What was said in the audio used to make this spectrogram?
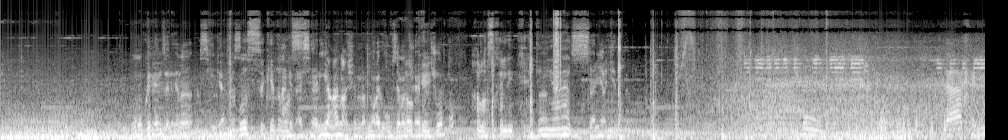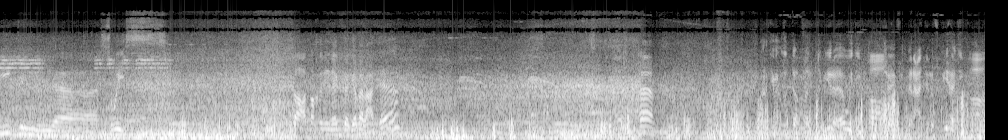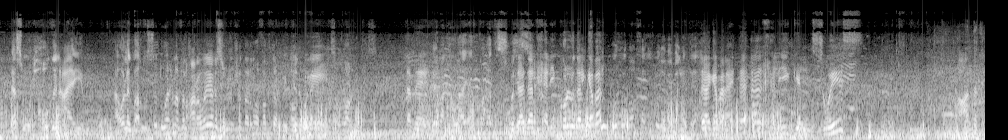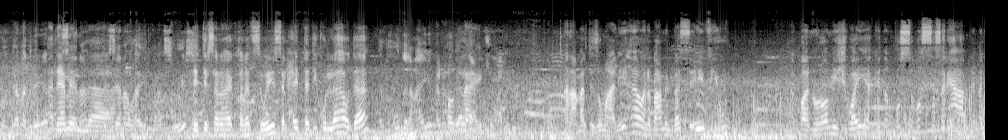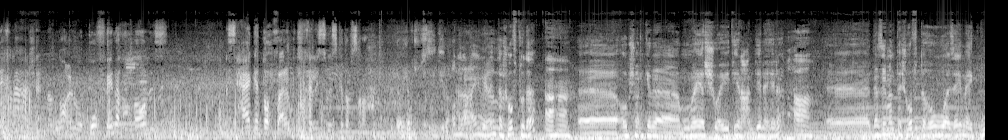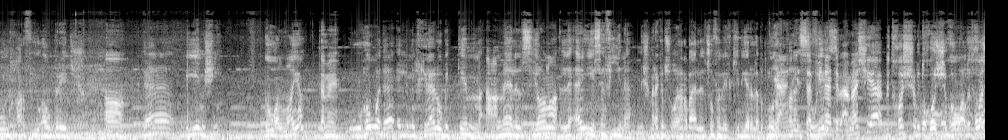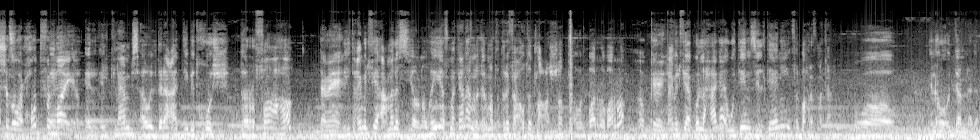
وممكن ننزل هنا سيكا. بص كده هنبقى بص سريعا عشان ممنوع الوقوف زي ما انت شايف. الشرطة. خلاص خلي اديني أنا. سريع جدا. ده خليج السويس ده أعتقد هناك ده جبل عتاقة ها. المركبه اللي قدامنا الكبيرة قوي دي آه. شايف الدرعات اللي فيها دي؟ آه. ده اسمه الحوض العايم. هقول لك بقى قصته وإحنا في العربية بس مش هنقدر نقف أكتر من كده. أوكي. صورنا. بس تمام وده ده الخليج كله ده الجبل؟ كل ده خليج كده جبل عتاقة. ده جبل عتاقة خليج السويس. عندك ديت هنعمل، آه، ترسانة وهيئة قناة السويس. دي ترسانة هيئة قناة السويس. الحتة دي كلها وده؟ الحوض العايم الحوض العايم. أنا عملت zoom عليها وأنا بعمل بس إيه view بانورامي شوية كده نبص بصة سريعة قبل ما نخلع عشان ممنوع الوقوف هنا خالص. بس حاجة تحفة. أنا كنت مخلي السويس كده بصراحة. أنت ما شفتش دي؟ العايم اللي أنت شفته ده؟ أها. آه option كده مميز شويتين عندنا هنا. آه. آه ده زي ما أنت شفت هو زي ما يكون حرف U أو bridge. آه. ده بيمشي جوه المية. تمام. وهو ده اللي من خلاله بتتم أعمال الصيانة لأي سفينة. مش مراكب صغيرة بقى للسفن الكبيرة اللي بتمر يعني السفينة السويس. تبقى ماشية بتخش بتخش جوه بتخش الحوض. جوه الحوض في المية. ال- ال- ال clamps أو الدراعات دي بتخش ترفعها تمام. يتعمل فيها أعمال الصيانة وهي في مكانها من غير ما تترفع أو تطلع على الشط أو البر بره okay. يتعمل فيها كل حاجة وتنزل تاني في البحر في مكانها. wow. اللي هو قدامنا ده.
